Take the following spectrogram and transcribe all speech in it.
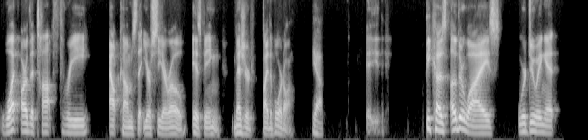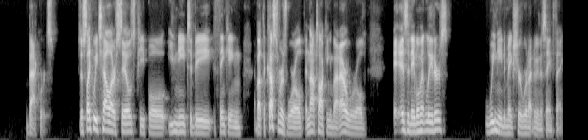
what are the top three outcomes that your CRO is being measured by the board on? Yeah. It- Because otherwise, we're doing it backwards. Just like we tell our salespeople, you need to be thinking about the customer's world and not talking about our world. As enablement leaders, we need to make sure we're not doing the same thing.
